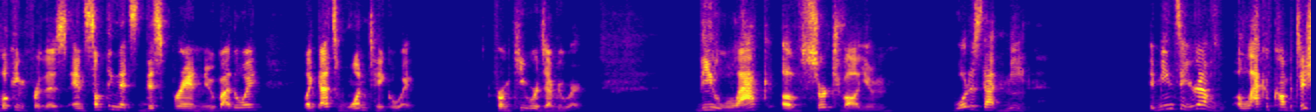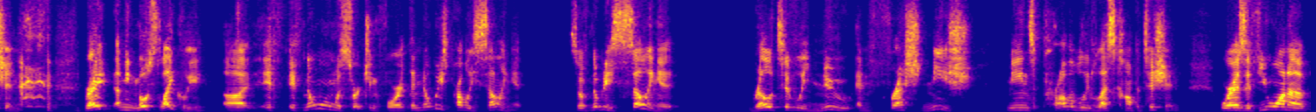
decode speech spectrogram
looking for this, and something that's this brand new, by the way. Like that's one takeaway from keywords everywhere the lack of search volume, what does that mean? It means that you're gonna have a lack of competition, right? I mean, most likely, uh, if if no one was searching for it, then nobody's probably selling it. So if nobody's selling it, relatively new and fresh niche means probably less competition. Whereas if you want to,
